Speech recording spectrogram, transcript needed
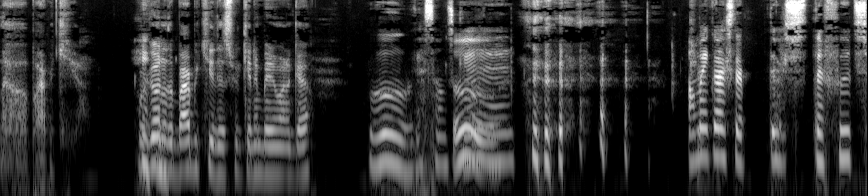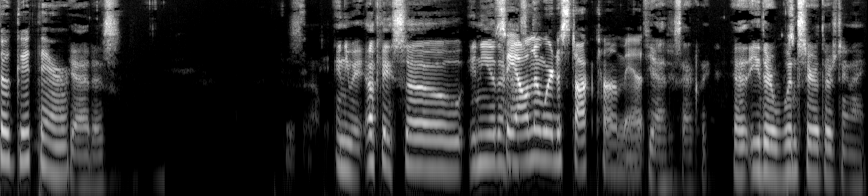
Oh, barbecue. We're going to the barbecue this week. Anybody want to go? Ooh, that sounds Ooh. good. Oh my gosh, their their the food's so good there. Yeah, it is. So, anyway, okay. So, any other? So y'all know where to stalk Tom at. Yeah, exactly. Uh, either Wednesday or Thursday night.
